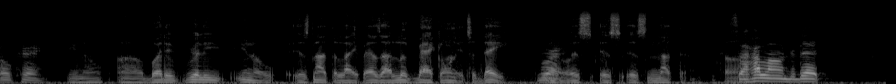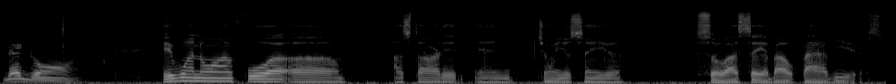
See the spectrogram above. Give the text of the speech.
okay, You know, uh, but it really, you know, is not the life. As I look back on it today, Right. you know, it's it's it's nothing. Uh, so how long did that that go on? It went on for, um, I started in junior, senior, so I say about five years,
